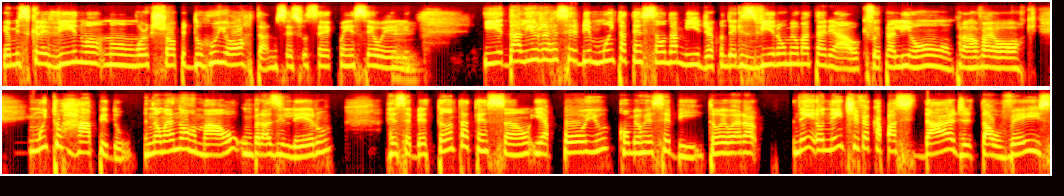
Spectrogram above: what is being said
Eu me inscrevi num, num workshop do Rui Horta, não sei se você conheceu ele. Sim. E dali eu já recebi muita atenção da mídia quando eles viram o meu material, que foi para Lyon, para Nova York. Muito rápido. Não é normal um brasileiro receber tanta atenção e apoio como eu recebi. Então eu era nem, eu nem tive a capacidade, talvez,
